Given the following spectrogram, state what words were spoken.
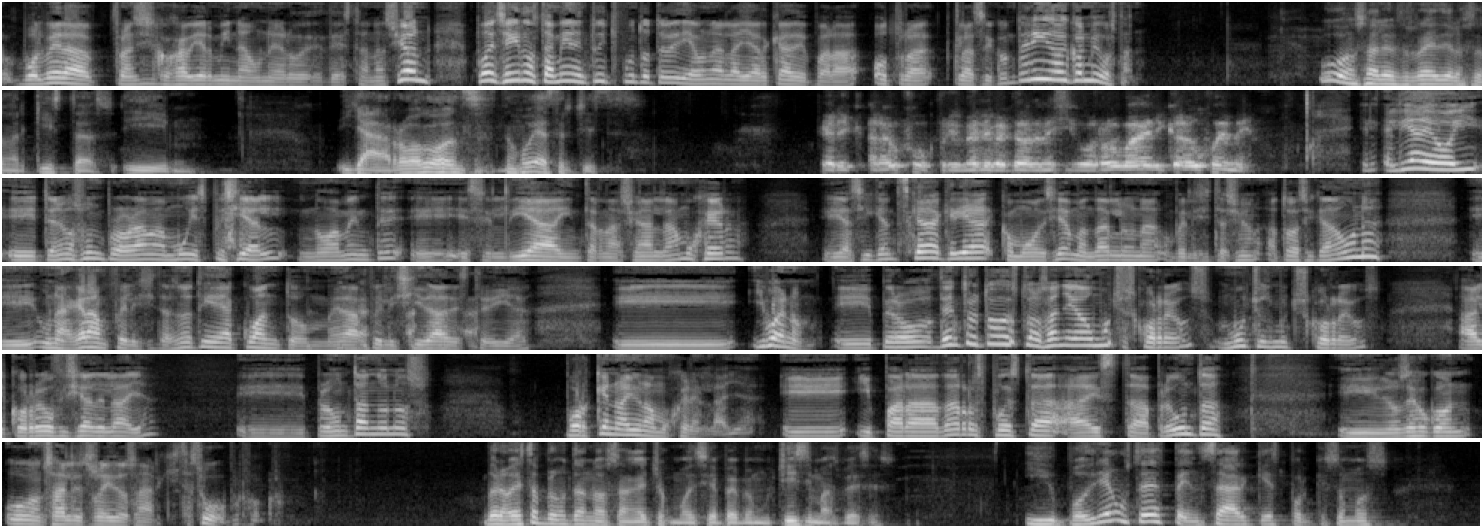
volver a Francisco Javier Mina, un héroe de esta nación. Pueden seguirnos también en twitch.tv diagonal Laya Arcade para otra clase de contenido. Y conmigo están. Hugo González, rey de los anarquistas. Y, y ya, arroba Gonz. No voy a hacer chistes. Eric Araujo, primer libertador de México, arroba Eric Araujo M. El, día de hoy eh, tenemos un programa muy especial, nuevamente, eh, es el Día Internacional de la Mujer, eh, así que antes que nada quería, como decía, mandarle una felicitación a todas y cada una, una gran felicitación, no tiene idea cuánto me da felicidad este día. Y, bueno, pero dentro de todo esto nos han llegado muchos correos, muchos, muchos correos, al correo oficial de la Haya, preguntándonos por qué no hay una mujer en la Haya. Y para dar respuesta a esta pregunta, y los dejo con Hugo González, Rey de los Anarquistas. Hugo, por favor. Bueno, esta pregunta nos han hecho, como decía Pepe, muchísimas veces. Y podrían ustedes pensar que es porque somos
